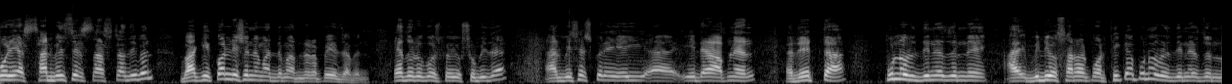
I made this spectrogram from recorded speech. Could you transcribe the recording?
কোরিয়ার সার্ভিসের চার্জটা দিবেন বাকি কন্ডিশনের মাধ্যমে আপনারা পেয়ে যাবেন। এতটুকু সুবিধা। আর বিশেষ করে এই এটা আপনার রেটটা পনেরো দিনের জন্য ভিডিও ছাড়ার পর থেকে পনেরো দিনের জন্য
